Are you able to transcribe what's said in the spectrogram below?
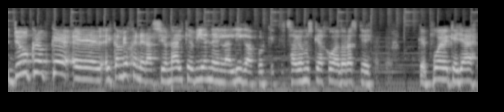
yo creo que el cambio generacional que viene en la liga, porque sabemos que hay jugadoras que que puede que ya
